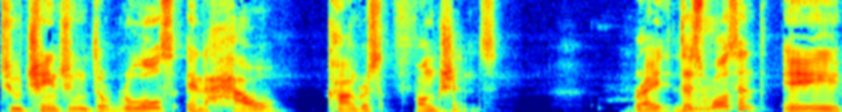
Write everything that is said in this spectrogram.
to changing the rules and how Congress functions. Right? This Hmm. wasn't a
